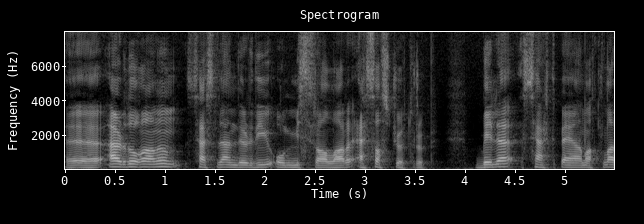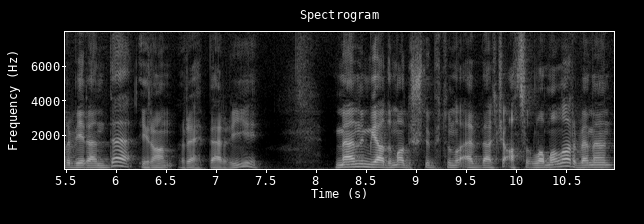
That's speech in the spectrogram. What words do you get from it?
e, Ərdoğanın səsləndirdiyi o misraları əsas götürüb belə sərt bəyanatlar verəndə İran rəhbərliyi mənim yadıma düşdü bütün o əvvəlki açıqlamalar və mən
